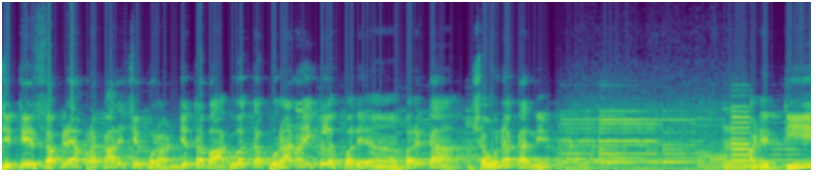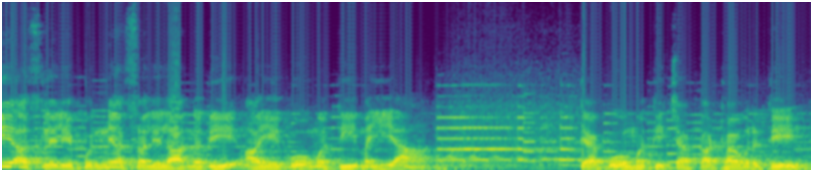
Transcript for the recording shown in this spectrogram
जिथे सगळ्या प्रकारचे पुराण जिथं भागवत पुराण ऐकलं परे बरं का शौनकांनी. आणि ती असलेली पुण्य सलिला नदी आई गोमती मैया. त्या गोमतीच्या काठावरती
